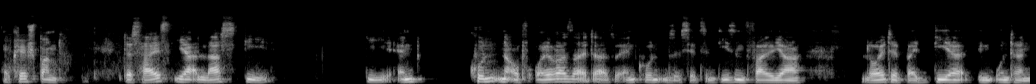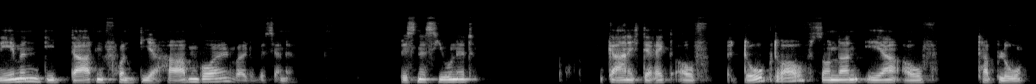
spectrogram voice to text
Okay, spannend. Das heißt, ihr lasst die, die Endkunden auf eurer Seite, also Endkunden ist jetzt in diesem Fall ja Leute bei dir im Unternehmen, die Daten von dir haben wollen, weil du bist ja eine Business Unit, gar nicht direkt auf Adobe drauf, sondern eher auf Tableau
